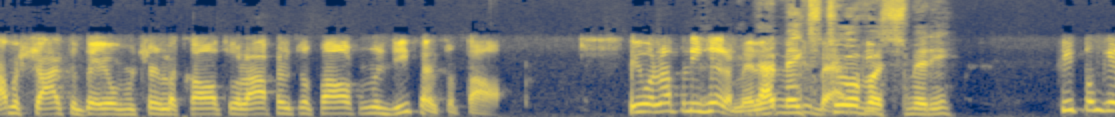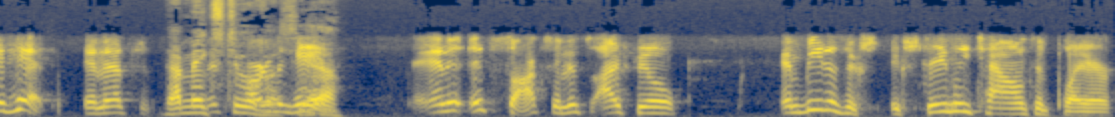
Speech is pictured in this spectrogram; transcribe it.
I was shocked that they overturned the call to an offensive foul from a defensive foul. He went up and he hit him. And That makes two of us, Smitty. People get hit, and that's That makes that's two part of the us, game. yeah. And it, it sucks, and it's. I feel Embiid is an ex- extremely talented player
